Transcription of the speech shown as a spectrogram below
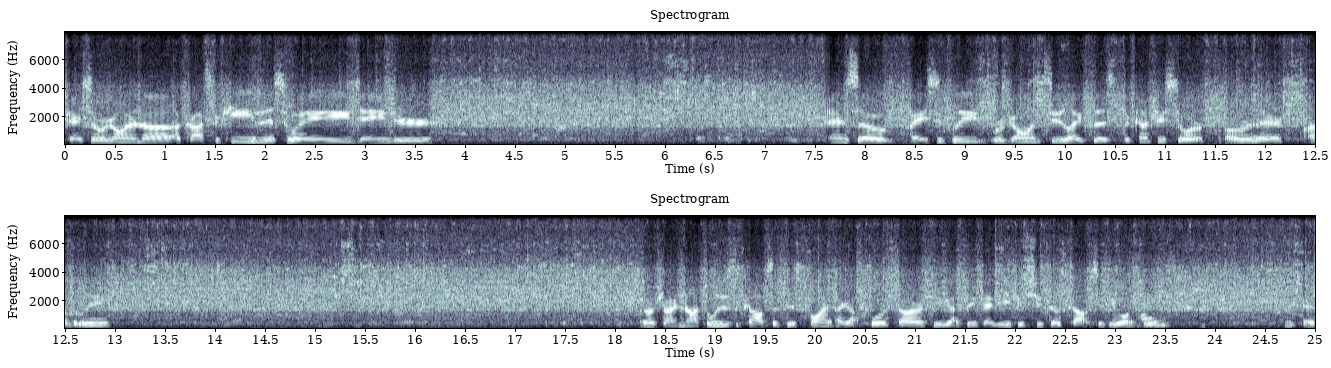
Okay, so we're going uh, across the key this way. Danger. And so basically, we're going to like this the country store over there, I believe. And we're trying not to lose the cops at this point. I got four stars. You got three. Maybe you can shoot those cops if you want to. Okay.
